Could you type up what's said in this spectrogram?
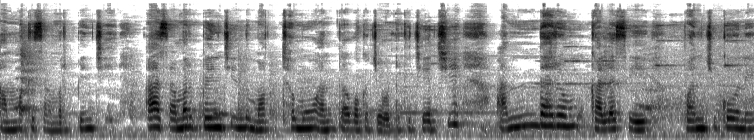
అమ్మకి సమర్పించి ఆ సమర్పించింది మొత్తము అంతా ఒక చోటుకి చేర్చి అందరం కలిసి పంచుకొని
